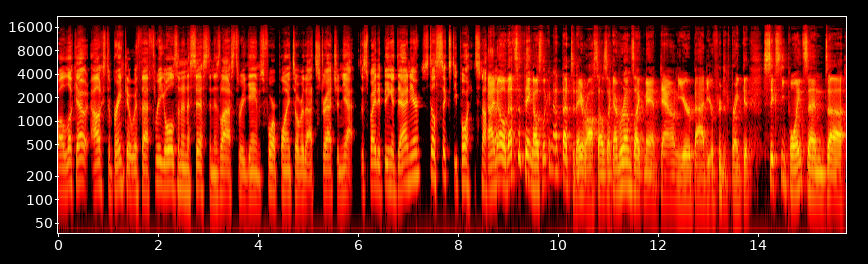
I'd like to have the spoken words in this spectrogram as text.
Well, look out, Alex DeBrincat with uh, three goals and an assist in his last three games, four points over that stretch, and yeah, despite it being a down year, still sixty points. Not I bad. know that's the thing. I was looking at that today, Ross. I was like, everyone's like, man, down year, bad year for DeBrincat. Sixty points, and uh,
